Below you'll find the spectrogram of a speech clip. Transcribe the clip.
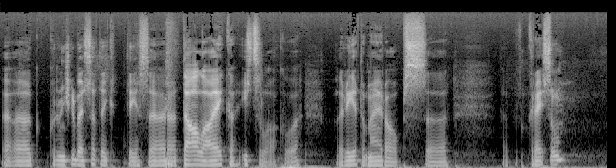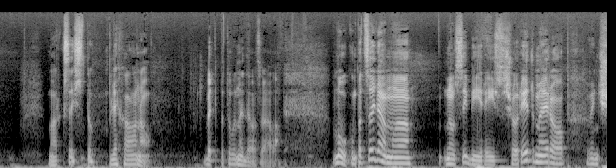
kur viņš gribēja satikties ar tā laika izcilāko Rietumu Eiropas kreiso marksistu Plehānovu bet par to nedaudz vēlāk. Lūk, un pa ceļam no Sibīrijas šo rietumu Eiropu viņš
